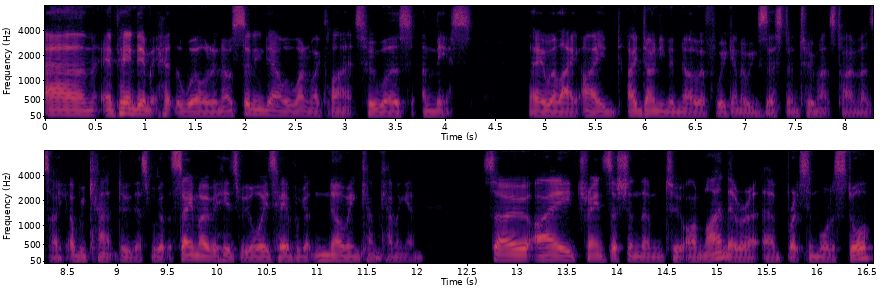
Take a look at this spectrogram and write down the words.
Um, and pandemic hit the world. And I was sitting down with one of my clients who was a mess. They were like, I, I don't even know if we're going to exist in two months' time. It's like, oh, we can't do this. We've got the same overheads we always have. We've got no income coming in. So I transitioned them to online. They were a, a bricks and mortar store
